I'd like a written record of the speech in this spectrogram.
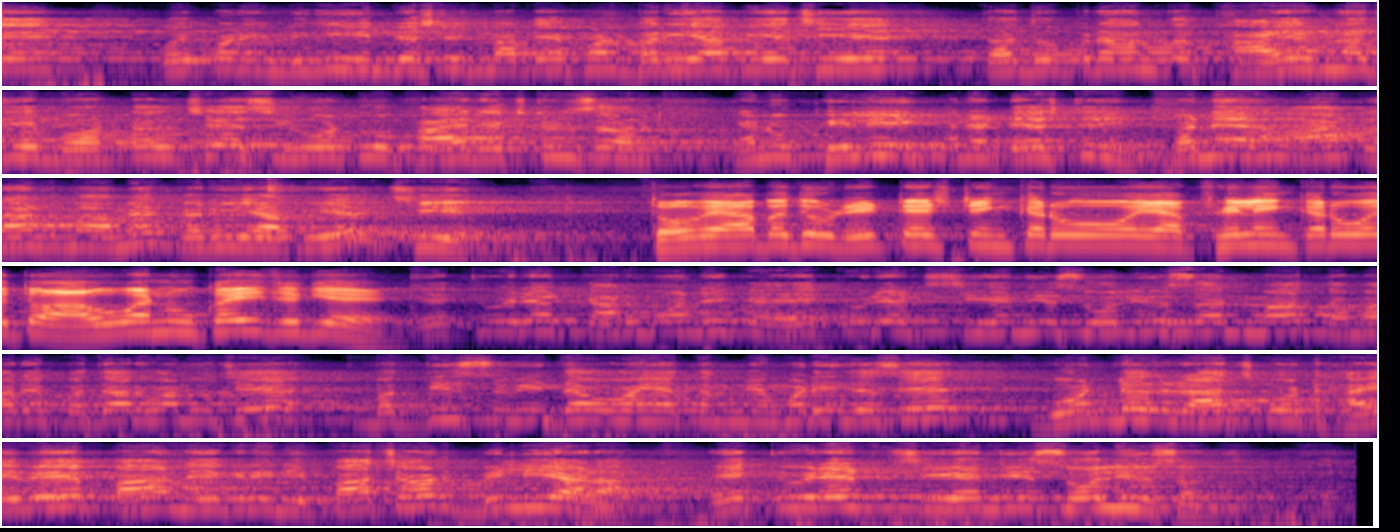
કોઈ પણ બીજી ઇન્ડસ્ટ્રીઝ માટે પણ ભરી આપીએ છીએ. તદઉપરાંત ફાયરના જે બોટલ છે સીઓ ટુ ફાયર એક્સટેન્સર એનું ફિલિંગ અને ટેસ્ટિંગ બંને આ પ્લાન્ટમાં અમે કરી આપીએ છીએ. તો હવે આ બધું રીટેસ્ટિંગ કરવું હોય, આ ફિલિંગ કરવું હોય તો આવવાનું કઈ જગ્યાએ? એક્યુરેટ કાર્બોનિક, એક્યુરેટ સીએનજી સોલ્યુશનમાં તમારે પધારવાનું છે. બધી સુવિધાઓ અહીંયા તમને મળી જશે. ગોંડલ રાજકોટ હાઈવે, પાન એગ્રીની પાછળ, બિલિયાળા. Accurate CNG solution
